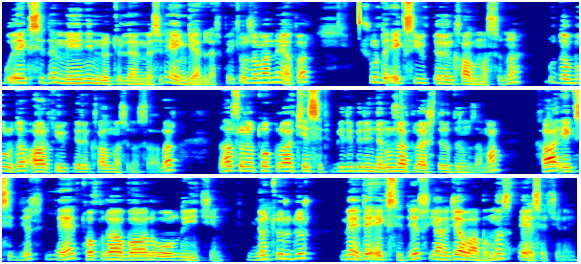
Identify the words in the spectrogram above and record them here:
Bu eksi de M'nin nötrlenmesini engeller. Peki o zaman ne yapar? Şurada eksi yüklerin kalmasını, bu da burada artı yüklerin kalmasını sağlar. Daha sonra toprağı kesip birbirinden uzaklaştırdığım zaman K eksidir. L toprağa bağlı olduğu için nötrdür. M de eksidir. Yani cevabımız E seçeneği.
